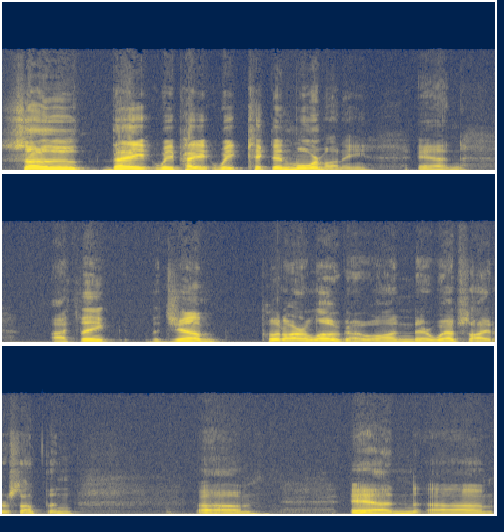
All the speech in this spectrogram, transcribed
So they we paid we kicked in more money, and I think the gym put our logo on their website or something. Um, and um,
